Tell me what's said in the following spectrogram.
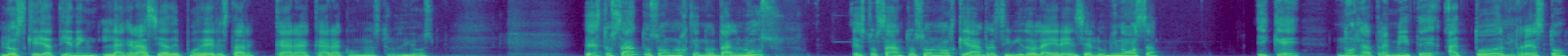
los que ya tienen la gracia de poder estar cara a cara con nuestro Dios. Estos santos son los que nos dan luz, estos santos son los que han recibido la herencia luminosa y que nos la transmite a todo el resto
